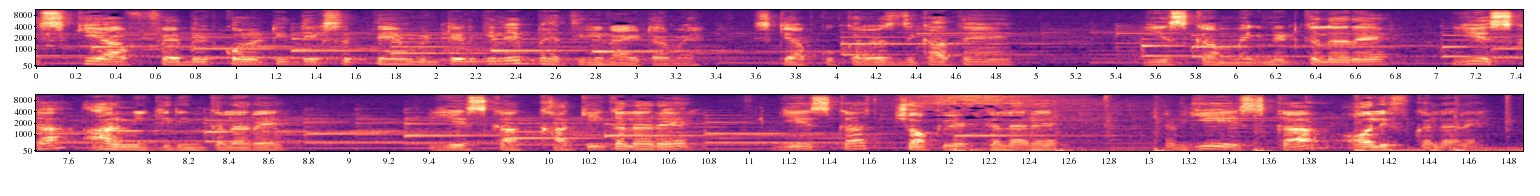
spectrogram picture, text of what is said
इसकी आप फैब्रिक क्वालिटी देख सकते हैं विंटर के लिए बेहतरीन आइटम है। इसके आपको कलर्स दिखाते हैं। ये इसका मैग्नेट कलर है। ये इसका आर्मी ग्रीन कलर है। ये इसका खाकी कलर है। ये इसका चॉकलेट कलर है। और ये इसका ऑलिव कलर है।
